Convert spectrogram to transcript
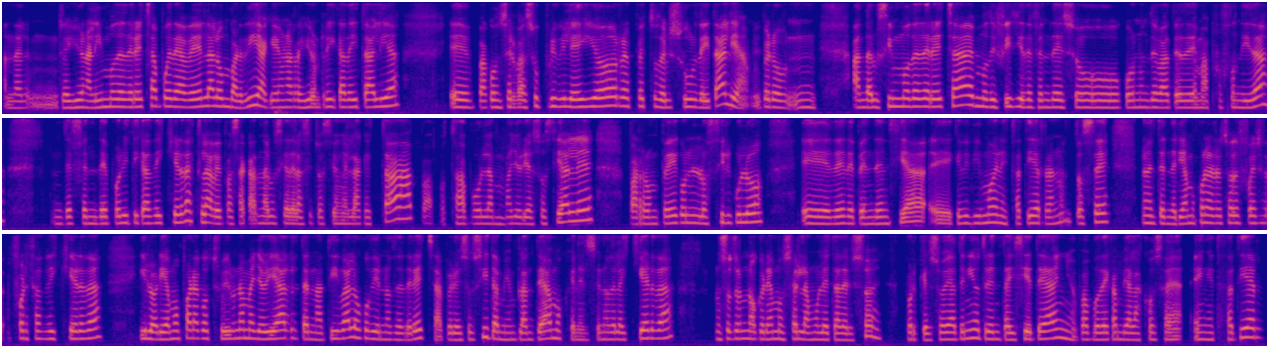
regionalismo de derecha puede haber la Lombardía, que es una región rica de Italia, eh, para conservar sus privilegios respecto del sur de Italia. Pero mm, andalucismo de derecha es muy difícil defender eso con un debate de más profundidad defender políticas de izquierda es clave para sacar a Andalucía de la situación en la que está, para apostar por las mayorías sociales, para romper con los círculos eh, de dependencia eh, que vivimos en esta tierra. ¿no? Entonces nos entenderíamos con el resto de fuerzas de izquierda y lo haríamos para construir una mayoría alternativa a los gobiernos de derecha. Pero eso sí, también planteamos que en el seno de la izquierda nosotros no queremos ser la muleta del PSOE, porque el PSOE ha tenido 37 años para poder cambiar las cosas en esta tierra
